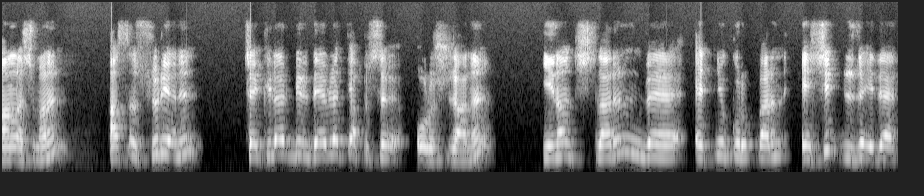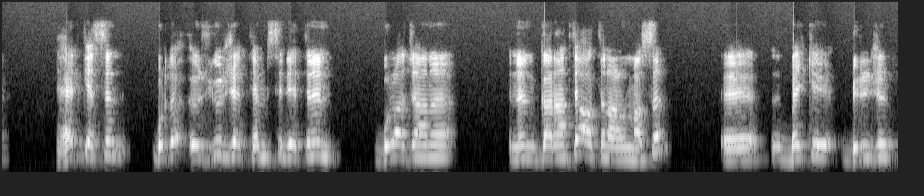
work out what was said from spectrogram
anlaşmanın aslında Suriye'nin seküler bir devlet yapısı oluşacağını, inançların ve etnik grupların eşit düzeyde herkesin burada özgürce temsiliyetinin bulacağının garanti altına alınması e, belki birinci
